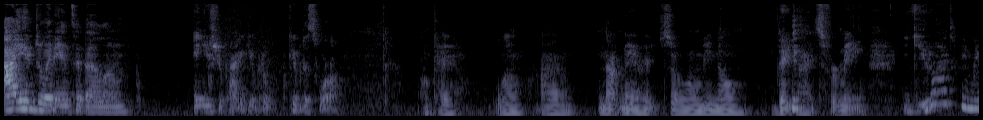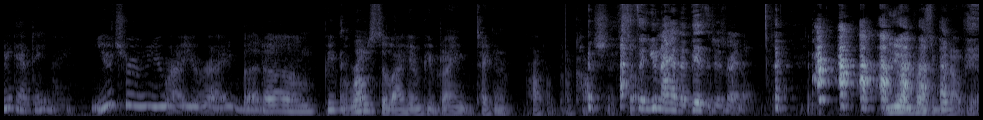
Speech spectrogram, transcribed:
I enjoyed Antebellum, and you should probably give it a, give it a swirl. Okay. Well, I'm not married, so it won't be no date nights for me. You don't have to be married to have date night. You true, you right, you right. But um people Rome's still out here and people ain't taking proper precautions. So, So you're not having visitors right now. you don't person been over here.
